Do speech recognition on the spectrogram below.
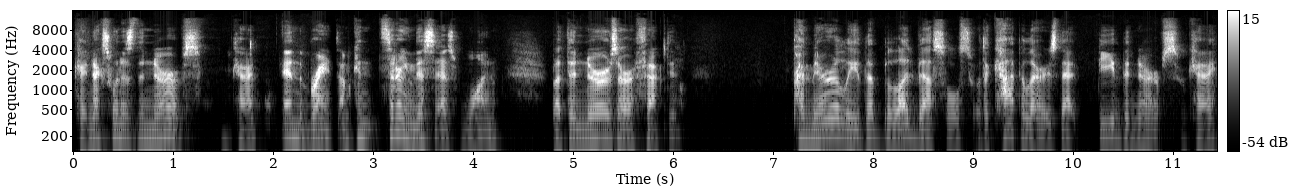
Okay, next one is the nerves, okay, and the brain. I'm considering this as one, but the nerves are affected. Primarily the blood vessels or the capillaries that feed the nerves, okay,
